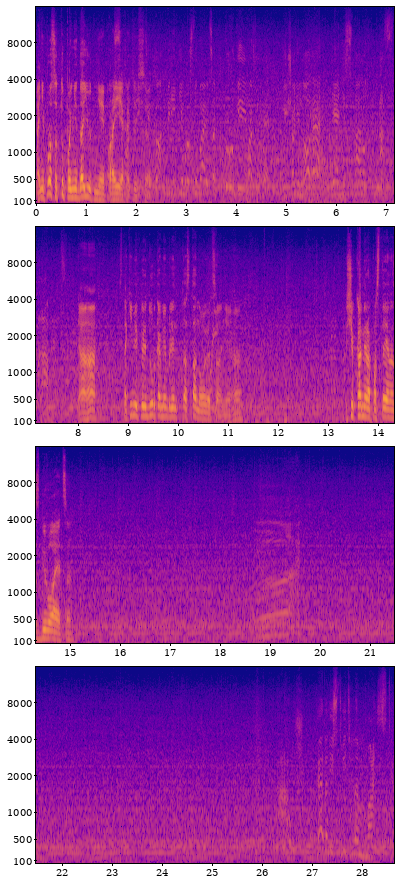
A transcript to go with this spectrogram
Они просто тупо не дают мне проехать и все. Посмотрите, как перед ним расступаются другие машины. Еще немного, и они станут останавливаться. Ага. С такими придурками, блин, остановятся они, ага. Еще камера постоянно сбивается. А уж, это действительно мастер.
